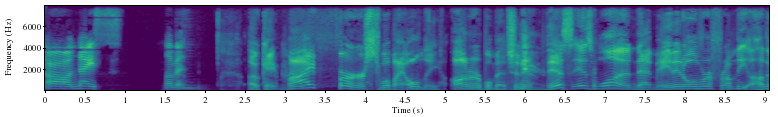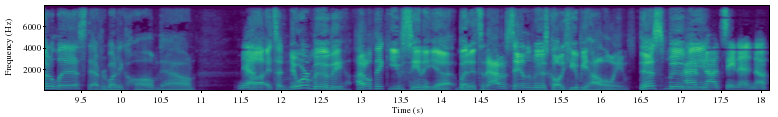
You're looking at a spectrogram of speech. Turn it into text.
Oh, nice. Love it. Okay, my first, well, my only honorable mention, and this is one that made it over from the other list. Everybody, calm down. Yeah. Uh, it's a newer movie. I don't think you've seen it yet, but it's an Adam Sandler movie. It's called Hubie Halloween. This movie I have not seen it enough.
